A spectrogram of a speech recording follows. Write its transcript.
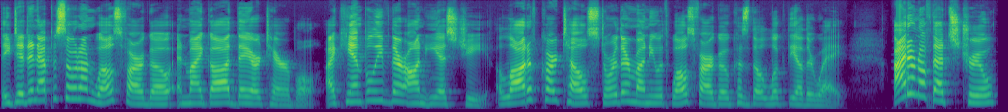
They did an episode on Wells Fargo, and my God, they are terrible. I can't believe they're on ESG. A lot of cartels store their money with Wells Fargo because they'll look the other way. I don't know if that's true.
